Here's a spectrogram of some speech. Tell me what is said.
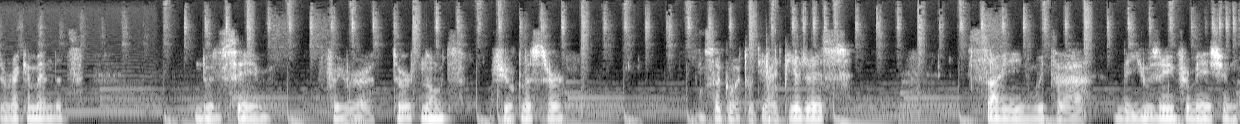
recommended. Do the same for your uh, third node of your cluster. Also go to the IP address, sign in with uh, the user information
